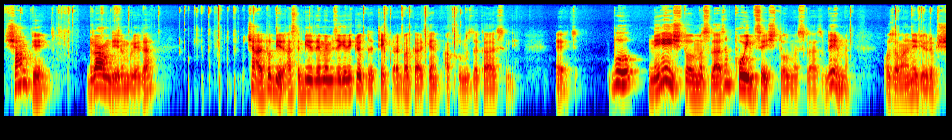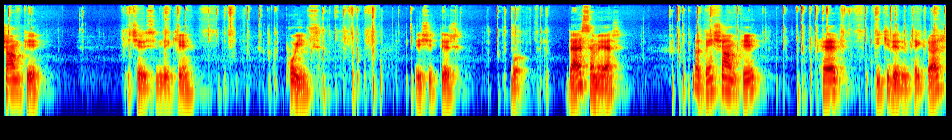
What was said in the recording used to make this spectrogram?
Şampi Drown diyelim buraya da. Çarpı 1. Aslında 1 dememize gerek yok da tekrar bakarken aklımızda kalsın diye. Evet. Bu neye eşit olması lazım? Points'e eşit olması lazım değil mi? O zaman ne diyorum? Şampi içerisindeki point eşittir bu. Dersem eğer bakın şampi head 2 dedim tekrar.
